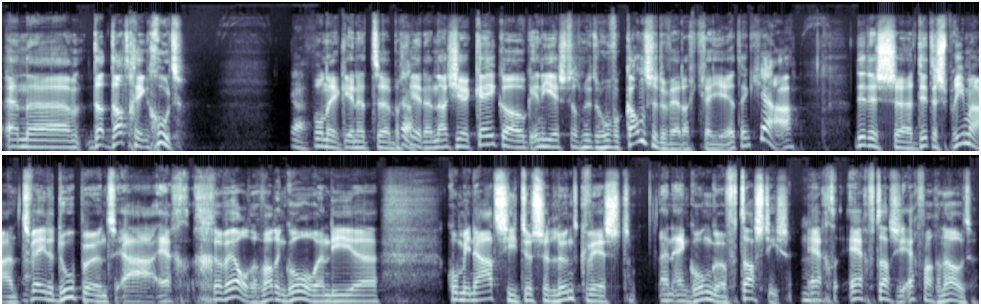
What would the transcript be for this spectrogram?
En eh, dat, dat ging goed. Ja. Vond ik in het eh, begin. En als je keek ook in die eerste 20 minuten hoeveel kansen er werden gecreëerd, denk ik ja, dit is, eh, dit is prima. Een tweede doelpunt, ja, echt geweldig. Wat een goal. En die eh, combinatie tussen Lundqvist en Engonga, fantastisch. Echt, echt fantastisch. Echt van genoten.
